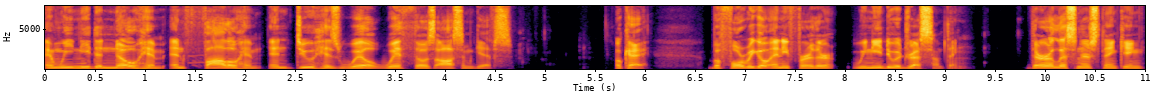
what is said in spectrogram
And we need to know him and follow him and do his will with those awesome gifts. Okay, before we go any further, we need to address something. There are listeners thinking,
